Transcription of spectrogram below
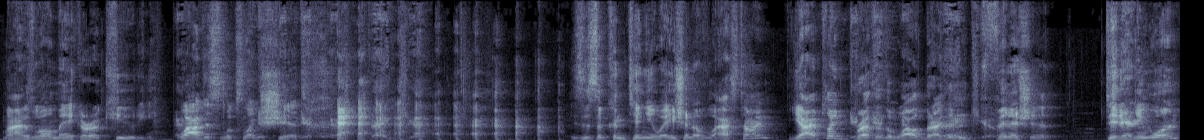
Might as well make her a cutie. Wow, this looks like shit. Thank you. Is this a continuation of last time? Yeah, I played Breath of the Wild, but I didn't finish it. Did anyone?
